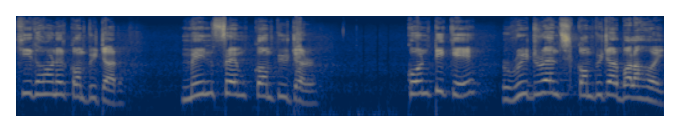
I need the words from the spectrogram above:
কী ধরনের কম্পিউটার? Mainframe computer. কোনটিকে রিড রেঞ্জ কম্পিউটার বলা হয়?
